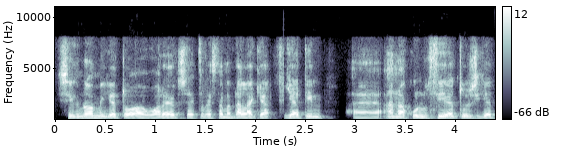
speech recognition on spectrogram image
συγγνώμη για το αγοραίο της έκφρασης, τα μεταλλάκια, για την ε, ανακολουθία τους, για,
